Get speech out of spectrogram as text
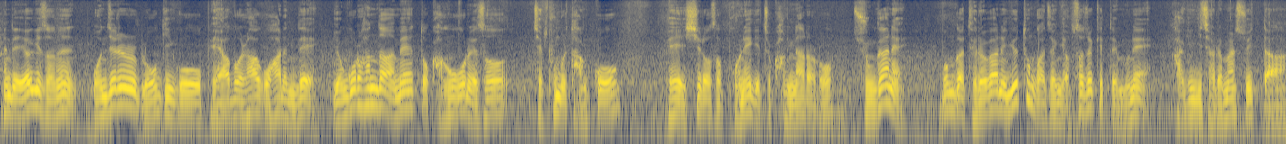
근데 여기서는 원재료를 녹이고 배합을 하고 하는데 연구를 한 다음에 또 가공을 해서 제품을 담고 배에 실어서 보내겠죠 각 나라로. 중간에 뭔가 들어가는 유통 과정이 없어졌기 때문에 가격이 저렴할 수 있다.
